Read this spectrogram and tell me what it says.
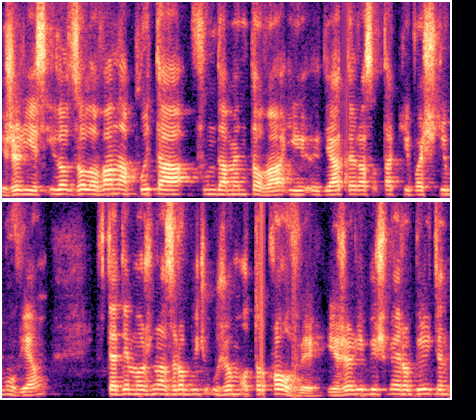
Jeżeli jest izolowana płyta fundamentowa, i ja teraz o takiej właśnie mówię, wtedy można zrobić uziom otokowy. Jeżeli byśmy robili ten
